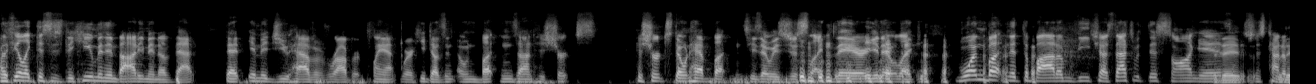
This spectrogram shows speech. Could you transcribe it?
I feel like this is the human embodiment of that that image you have of Robert Plant, where he doesn't own buttons on his shirts. His shirts don't have buttons. He's always just like there, you know, like one button at the bottom, V chest. That's what this song is. It's just kind of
